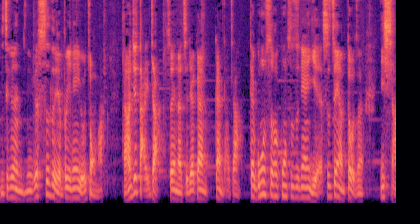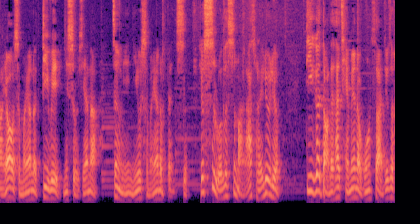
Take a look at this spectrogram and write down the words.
你这个你个狮子也不一定有种嘛。然后就打一架，所以呢，直接干干打架，在公司和公司之间也是这样斗争。你想要什么样的地位，你首先呢，证明你有什么样的本事。就是骡子是马，拉出来溜溜。第一个挡在他前面的公司啊，就是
